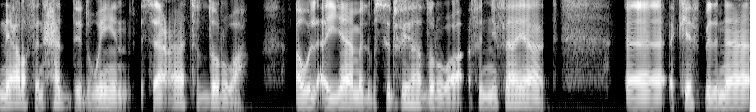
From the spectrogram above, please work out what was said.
نعرف نحدد وين ساعات الذروة أو الأيام اللي بصير فيها ذروة في النفايات آه، كيف بدنا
